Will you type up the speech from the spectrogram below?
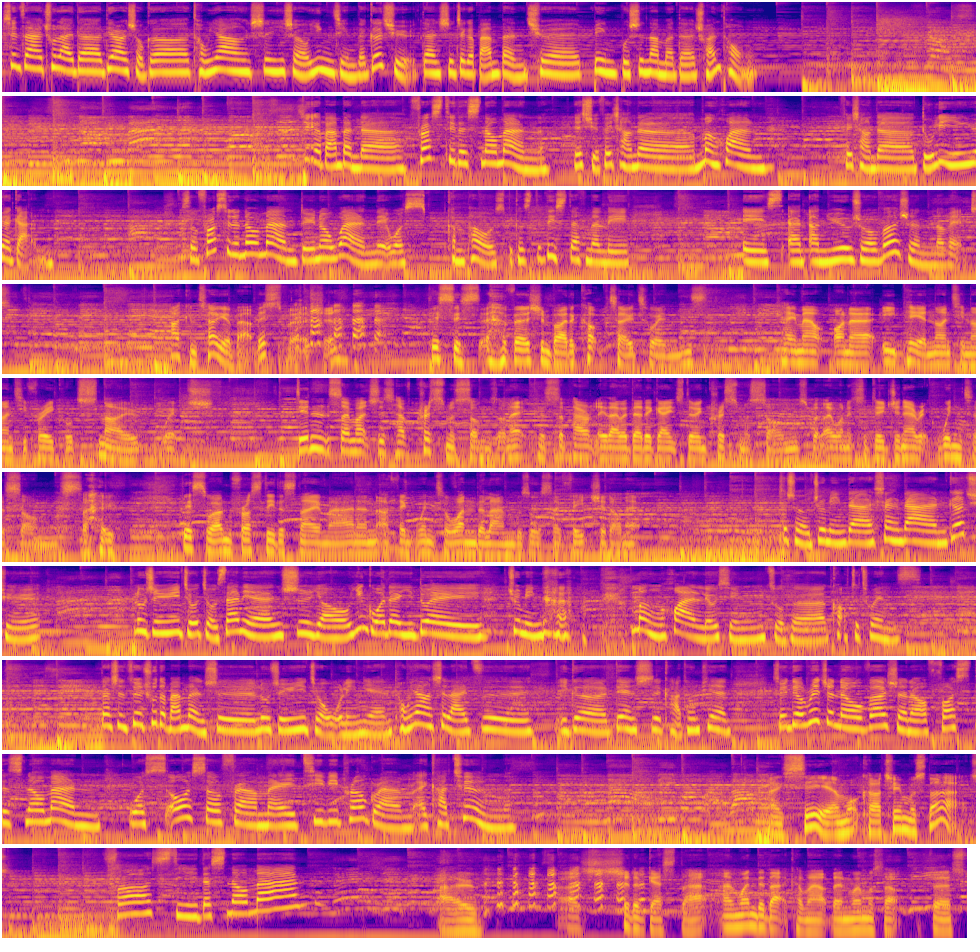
现在出来的第二首歌同样是一首应景的歌曲，但是这个版本却并不是那么的传统。这个版本的《Frosty the Snowman》也许非常的梦幻，非常的独立音乐感。So Frosty the Snowman, do you know when it was composed? Because this definitely is an unusual version of it. I can tell you about this version. this is a version by the Cocteau Twins. Came out on a EP in 1993 called Snow, which didn't so much as have Christmas songs on it because apparently they were dead against doing Christmas songs, but they wanted to do generic winter songs. So this one, Frosty the Snowman, and I think Winter Wonderland was also featured on it. 这首着名的圣诞歌曲 录制于一九九三年，是由英国的一对着名的梦幻流行组合 Cocteau Twins。但是最初的版本是录制于一九五零年，同样是来自一个电视卡通片。所以 the original version of Frost the Snowman was also from a TV program, a cartoon. I see. And what cartoon was that? Frosty the Snowman. Oh, I should have guessed that. And when did that come out then? When was that first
